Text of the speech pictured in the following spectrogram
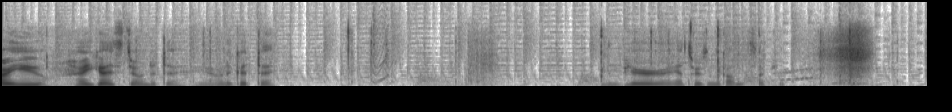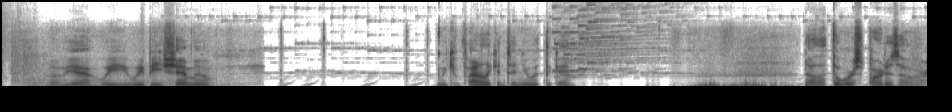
Are you, how are you guys doing today? Are you having a good day? Leave your answers in the comment section. Oh yeah, we, we beat Shamu. We can finally continue with the game. Now that the worst part is over.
